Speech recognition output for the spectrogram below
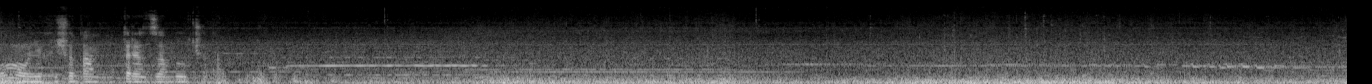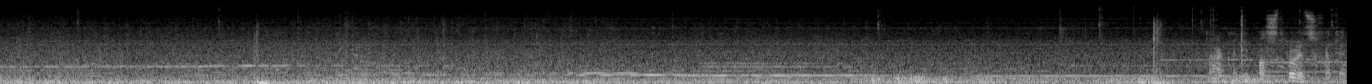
О, у них еще там отряд забыл что построиться хотят.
